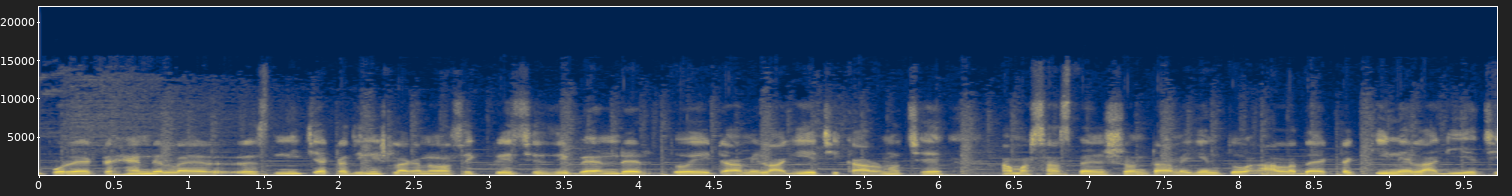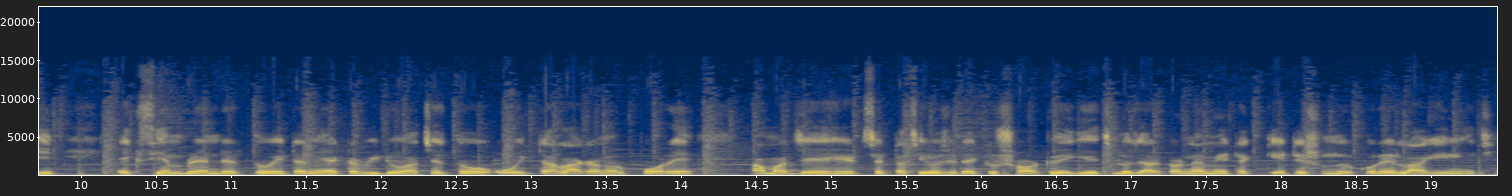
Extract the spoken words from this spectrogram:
উপরে একটা হ্যান্ডেলের নিচে একটা জিনিস লাগানো আছে ক্রেসিজি ব্র্যান্ডের তো এইটা আমি লাগিয়েছি, কারণ হচ্ছে আমার সাসপেনশনটা আমি কিন্তু আলাদা একটা কিনে লাগিয়েছি এক্সিএম ব্র্যান্ডের তো এটা নিয়ে একটা ভিডিও আছে। তো ওইটা লাগানোর পরে আমার যে হেডসেটটা ছিল, সেটা একটু শর্ট হয়ে গিয়েছিল, যার কারণে আমি এটা কেটে সুন্দর করে লাগিয়ে নিয়েছি।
